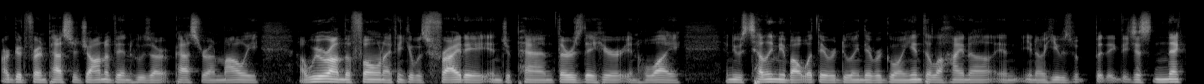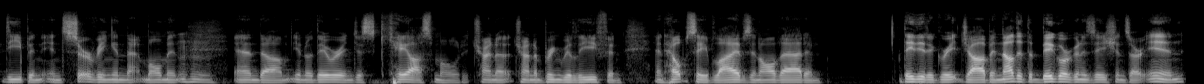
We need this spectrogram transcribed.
our good friend pastor jonovan who's our pastor on maui uh, we were on the phone i think it was friday in japan thursday here in hawaii and he was telling me about what they were doing. They were going into Lahaina, and you know he was just neck deep in, in serving in that moment, mm-hmm. and um, you know they were in just chaos mode, trying to trying to bring relief and and help save lives and all that, and they did a great job. And now that the big organizations are in,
